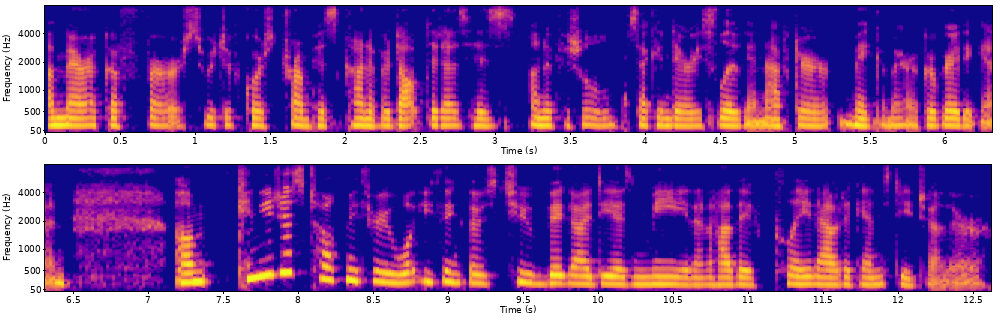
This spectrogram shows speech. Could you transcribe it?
America First, which of course Trump has kind of adopted as his unofficial secondary slogan after Make America Great Again. Um, can you just talk me through what you think those two big ideas mean and how they've played out against each other?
